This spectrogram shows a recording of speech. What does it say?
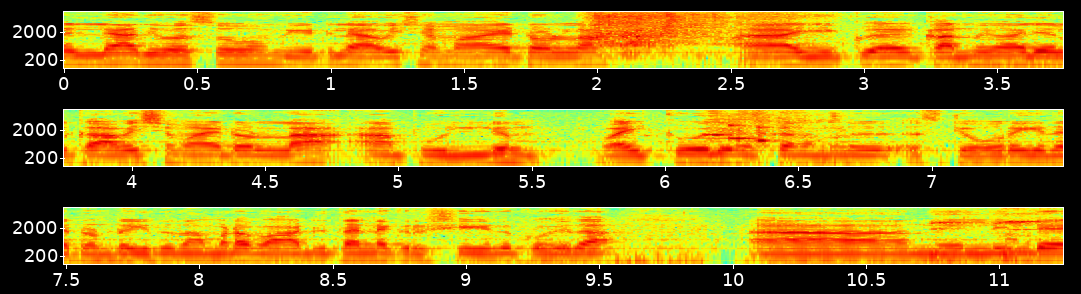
എല്ലാ ദിവസവും വീട്ടിൽ ആവശ്യമായിട്ടുള്ള ഈ കന്നുകാലികൾക്ക് ആവശ്യമായിട്ടുള്ള പുല്ലും വൈക്കോലും ഒക്കെ നമ്മൾ സ്റ്റോർ ചെയ്തിട്ടുണ്ട്. ഇത് നമ്മുടെ വാർഡിൽ തന്നെ കൃഷി ചെയ്ത് കൊയ്ത നെല്ലിന്റെ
